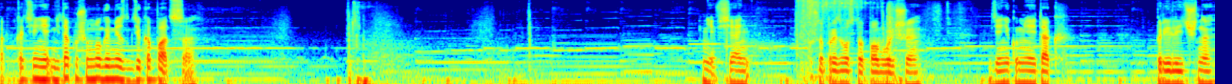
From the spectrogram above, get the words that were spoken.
Так, кстати, не, не так уж и много мест, где копаться. Не, вся... Что производство побольше. Денег у меня и так прилично.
